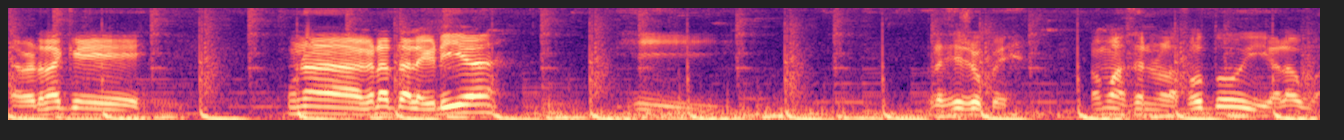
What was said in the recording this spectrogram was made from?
la verdad que una grata alegría y precioso pez. Vamos a hacernos la foto y al agua.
